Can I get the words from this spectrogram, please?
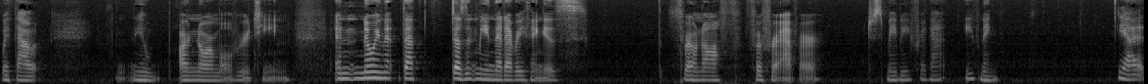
without you know, our normal routine. And knowing that that doesn't mean that everything is thrown off for forever, just maybe for that evening. Yeah,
